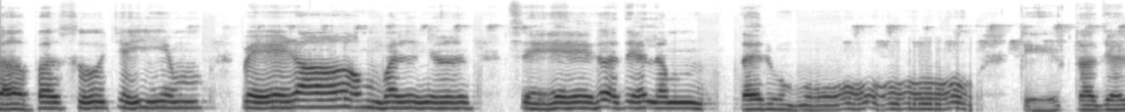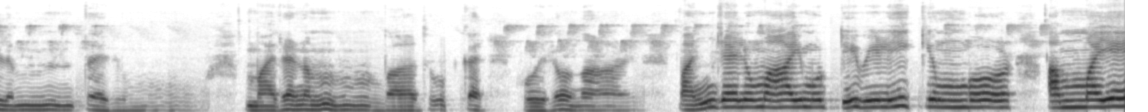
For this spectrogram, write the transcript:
തപസ്സു ചെയ്യും വേഴാമ്പൽ ഞാൻ സ്നേഹജലം തരുമോ? തീർത്ഥജലം തരുമോ? മരണം വധുക്കൽ ഒരു നാൾ മഞ്ചലുമായി മുട്ടി വിളിക്കുമ്പോൾ അമ്മയെ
